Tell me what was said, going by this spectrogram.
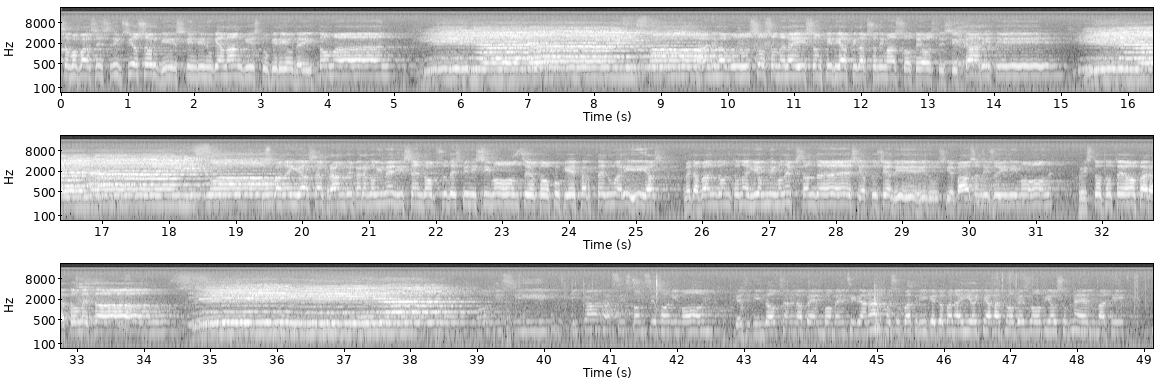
issa papas scriptio sorgis, quindinu que anangis tu Kyrio Dei Thomen. Adilavus oson eleison fidia filaxonimas o teostis i cariti. Hispaneia sacrando hyperblogimeni send obsud espinissimon, ceotocu fie partenum Marias, Θεοτόκου και Παρθένου Μαρίας με τα πάντων των Αγίων μνημονεύσαντες και αυτούς οι αλλήλους και πάσαν τη ζωή ημών Χριστό το Θεό παρατώ μετά. Ότι εσύ η κάθαρση των ψυχών ημών και εσύ την δόξα να πέμπομεν σι διανάρχο σου Πατρί και το Παναγίο και αγαθό πεζόπιο σου πνεύματι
